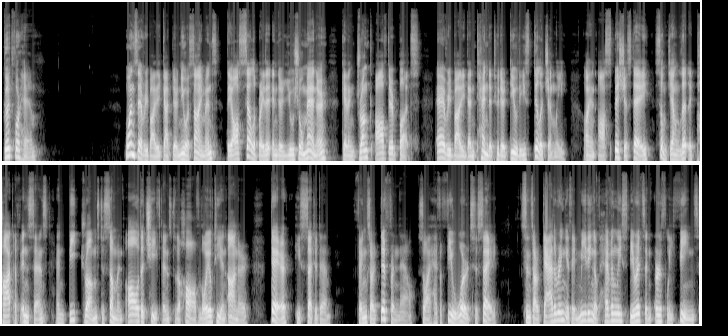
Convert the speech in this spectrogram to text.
Good for him. Once everybody got their new assignments, they all celebrated in their usual manner, getting drunk off their butts. Everybody then tended to their duties diligently. On an auspicious day, Song Jiang lit a pot of incense and beat drums to summon all the chieftains to the Hall of Loyalty and Honor. There, he said to them, Things are different now, so I have a few words to say. Since our gathering is a meeting of heavenly spirits and earthly fiends,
